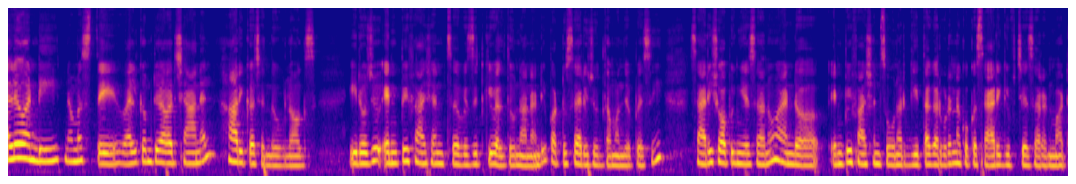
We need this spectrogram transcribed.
హలో అండి నమస్తే. Welcome to our channel Harika Chandu vlogs. ఈరోజు ఎన్పి ఫ్యాషన్స్ విజిట్కి వెళ్తున్నానండి. పట్టు శారీ చూద్దామని చెప్పేసి శారీ షాపింగ్ చేశాను. And uh, NP fashions owner Geeta గారు కూడా నాకు ఒక శారీ గిఫ్ట్ చేశారనమాట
